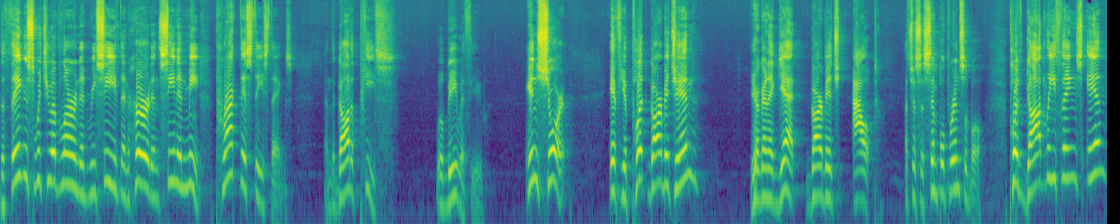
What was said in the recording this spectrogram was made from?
The things which you have learned and received and heard and seen in me, practice these things, and the God of peace will be with you. In short, if you put garbage in, you're going to get garbage out. That's just a simple principle. Put godly things in,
